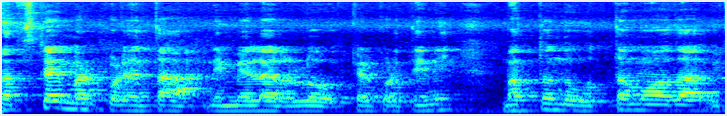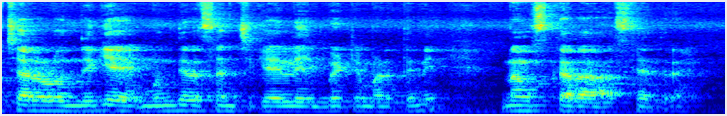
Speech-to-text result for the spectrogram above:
ಸಬ್ಸ್ಕ್ರೈಬ್ ಮಾಡ್ಕೊಳ್ಳಿ ಅಂತ ನಿಮ್ಮೆಲ್ಲರಲ್ಲೂ ಕೇಳ್ಕೊಡ್ತೀನಿ. ಮತ್ತೊಂದು ಉತ್ತಮವಾದ ವಿಚಾರಗಳೊಂದಿಗೆ ಮುಂದಿನ ಸಂಚಿಕೆಯಲ್ಲಿ ಭೇಟಿ ಮಾಡ್ತೀನಿ. ನಮಸ್ಕಾರ ಸ್ನೇಹಿತರೆ.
